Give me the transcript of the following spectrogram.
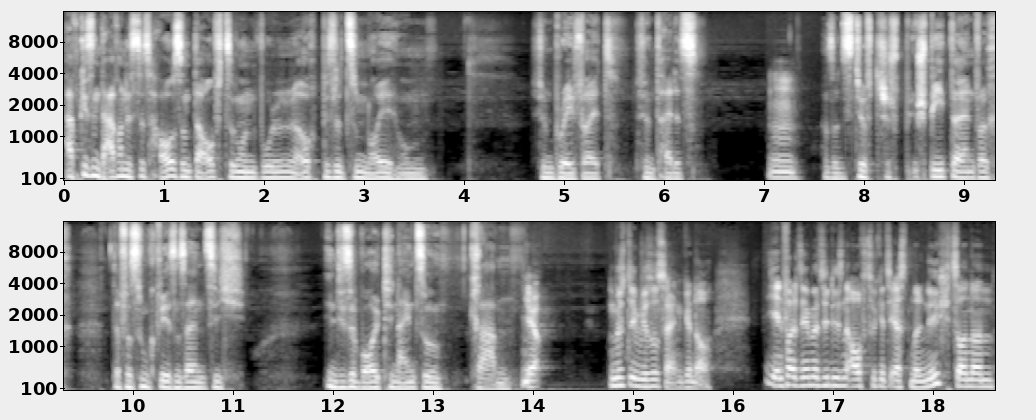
Abgesehen davon ist das Haus und der Aufzug wohl auch ein bisschen zu neu, um für ein Brave Fight, für ein Titus. Mhm. Also das dürfte sp später einfach der Versuch gewesen sein, sich in diese Vault hineinzugraben. Ja. Müsste irgendwie so sein, genau. Jedenfalls nehmen sie diesen Aufzug jetzt erstmal nicht, sondern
